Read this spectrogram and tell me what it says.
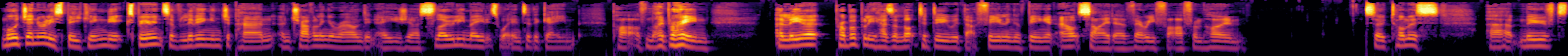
More generally speaking, the experience of living in Japan and traveling around in Asia slowly made its way into the game part of my brain. Olija probably has a lot to do with that feeling of being an outsider very far from home. So Thomas uh, moved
